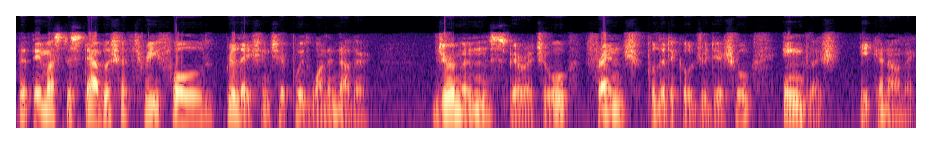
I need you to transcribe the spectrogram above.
that they must establish a threefold relationship with one another German spiritual, French political judicial, English economic.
